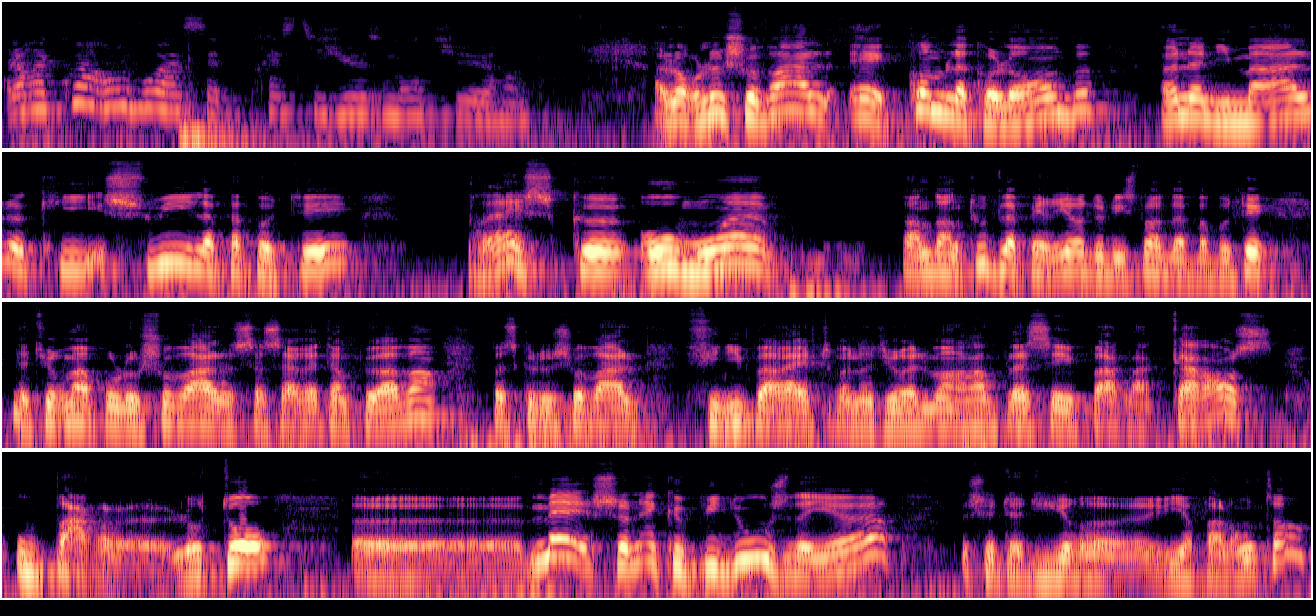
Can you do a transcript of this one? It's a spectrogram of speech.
Alors à quoi renvoie cette prestigieuse monture? Alors le cheval est, comme la colombe, un animal qui suit la papauté presque au moins pendant toute la période de l'histoire de la papauté. Naturellement, pour le cheval, ça s'arrête un peu avant, parce que le cheval finit par être naturellement remplacé par la carrosse ou par euh, mais ce n'est que Pie XII d'ailleurs, c'est-à-dire il n'y a pas longtemps,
